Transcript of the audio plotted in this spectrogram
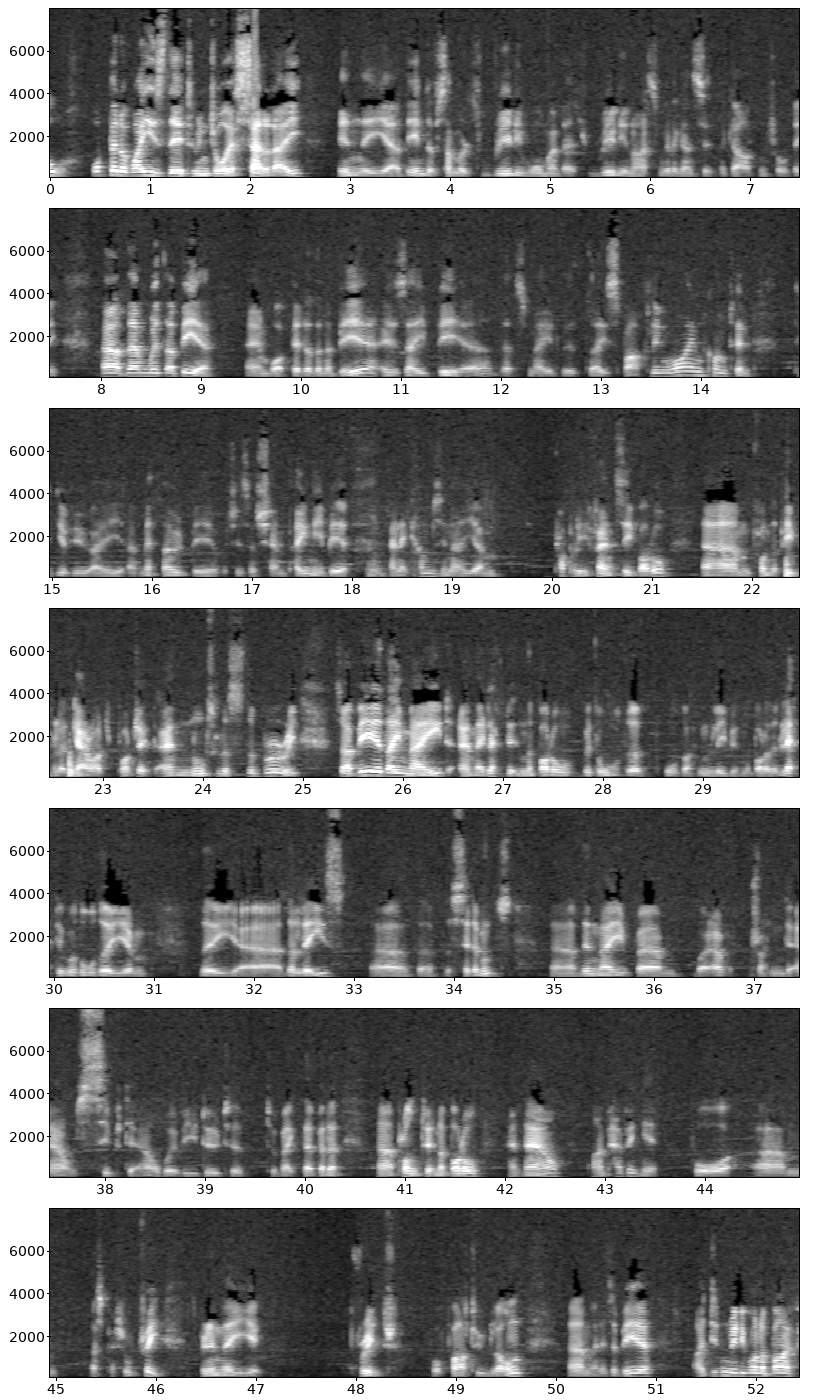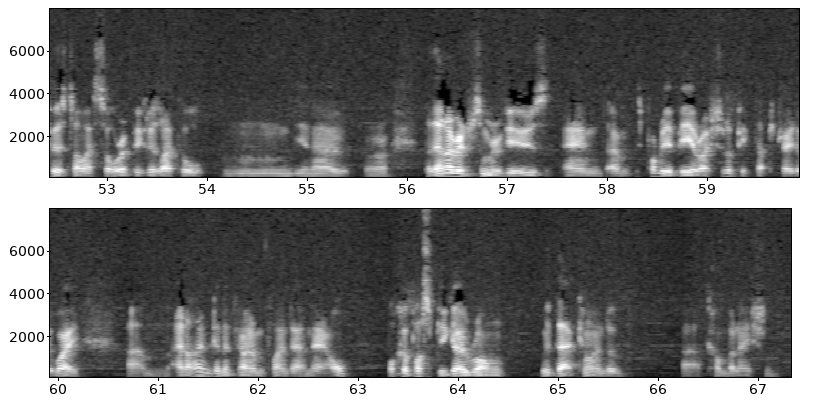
Oh, what better way is there to enjoy a Saturday in the uh, the end of summer? It's really warm out there. It's really nice. I'm going to go and sit in the garden shortly. Uh, then with a beer, and what better than a beer is a beer that's made with a sparkling wine content. To give you a, a methode beer, which is a champagne beer, and it comes in a um, properly fancy bottle um, from the people at Garage Project and Nautilus the brewery. So a beer they made and they left it in the bottle with all the all the, I didn't leave it in the bottle. They left it with all the um, the uh, the lees, uh, the the sediments. Uh, then they've um, well drained it out, sieved it out, whatever you do to to make that better. Uh, plonked it in a bottle, and now I'm having it for um, a special treat. It's been in the fridge for far too long, um, and it's a beer I didn't really want to buy first time I saw it because I thought, mm, you know. Uh, but then I read some reviews, and um, it's probably a beer I should have picked up straight away. Um, and I'm going to go and find out now what could possibly go wrong with that kind of uh, combination.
